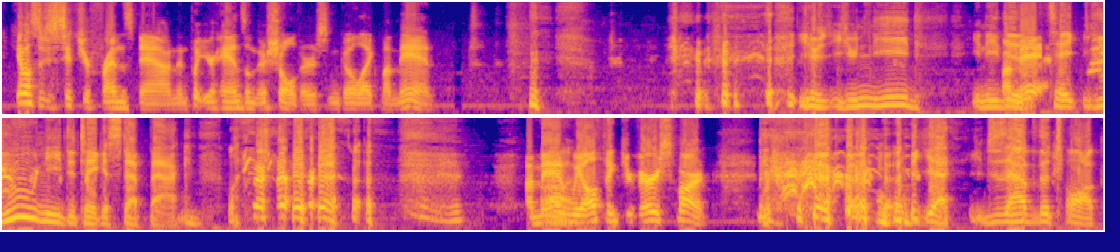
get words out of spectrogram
you can also just sit your friends down and put your hands on their shoulders and go like, my man, you you need you need My to man. take you need to take a step back. My man, Uh, we all think you're very smart. yeah, you just have the talk.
